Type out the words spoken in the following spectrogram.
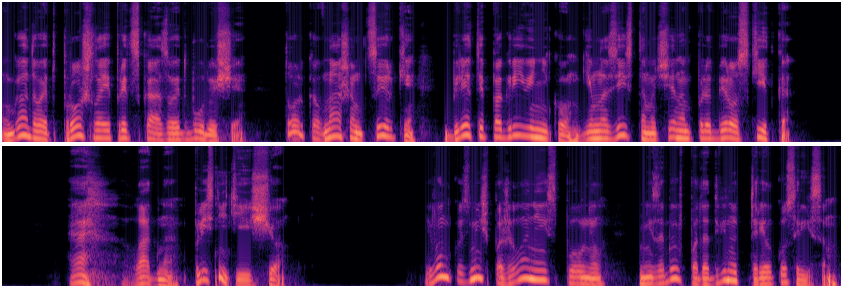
Угадывает прошлое и предсказывает будущее. Только в нашем цирке билеты по гривеннику, гимназистам и членам политбюро скидка. Эх, ладно, плесните еще. Иван Кузьмич пожелание исполнил, не забыв пододвинуть тарелку с рисом.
